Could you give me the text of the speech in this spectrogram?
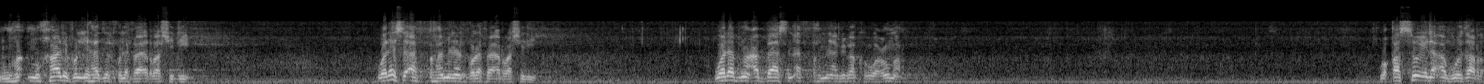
مخالف لهدي الخلفاء الراشدين. وليس أفقه من الخلفاء الراشدين. ولا ابن عباس أفقه من أبي بكر وعمر. وقد سئل أبو ذر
